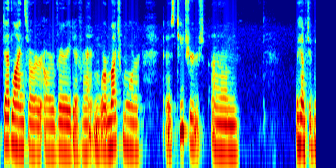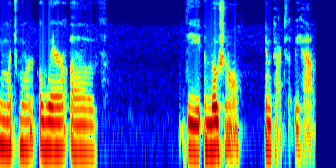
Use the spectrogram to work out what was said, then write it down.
deadlines are, are very different. And we're much more, as teachers, um, we have to be much more aware of the emotional impact that we have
